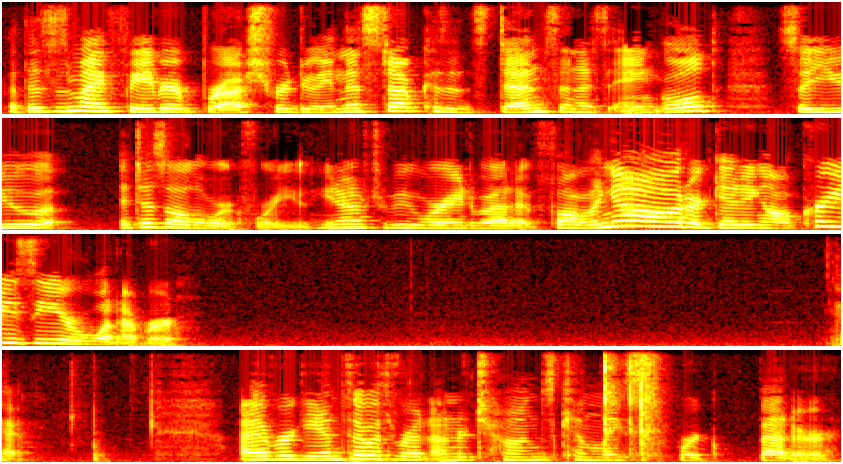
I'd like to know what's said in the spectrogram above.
But this is my favorite brush for doing this stuff because it's dense and it's angled. So you, it does all the work for you. You don't have to be worried about it falling out or getting all crazy or whatever. I have organza with red undertones. Can lace work better?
